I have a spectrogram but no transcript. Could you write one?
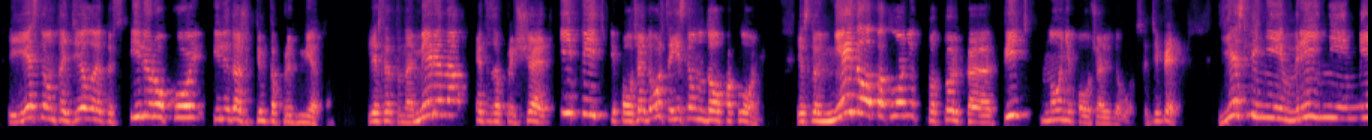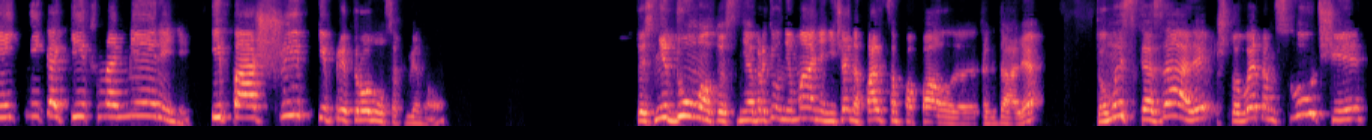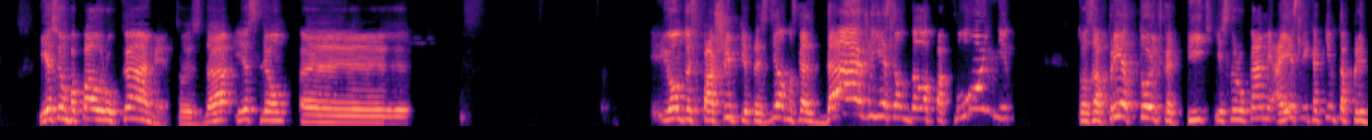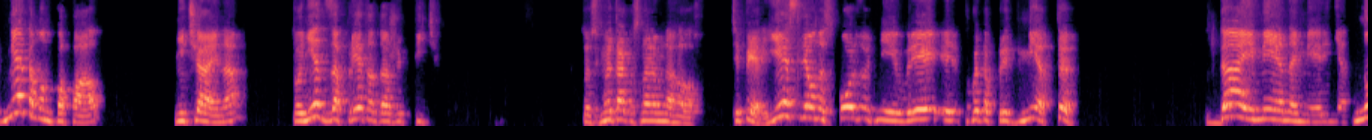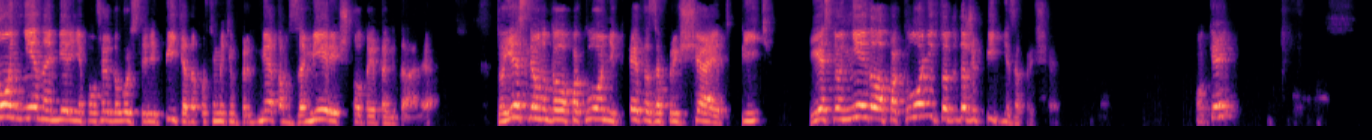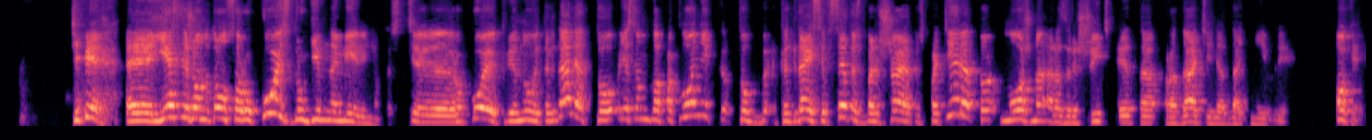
И если он это делает то есть или рукой, или даже каким-то предметом. Если это намерено, это запрещает и пить, и получать удовольствие, если он дал поклонник. Если он не идолопоклонник, то только пить, но не получать удовольствие. Теперь, если не еврей не имеет никаких намерений и по ошибке притронулся к вину, то есть не думал, то есть не обратил внимания, нечаянно пальцем попал и так далее, то мы сказали, что в этом случае, если он попал руками, то есть, да, если он э, и он, то есть, по ошибке это сделал, мы сказали, даже если он дал поклонник, то запрет только пить, если руками, а если каким-то предметом он попал нечаянно, то нет запрета даже пить. То есть мы так установим на голову. Теперь, если он использует не еврей, э, какой-то предмет, да, имея намерение, но не намерение получать удовольствие пить, а, допустим, этим предметом замерить что-то и так далее, то если он поклонник, это запрещает пить. Если он не поклонник, то это даже пить не запрещает. Окей? Теперь, э, если же он дотронулся рукой с другим намерением, то есть э, рукой к вину и так далее, то если он был поклонник, то когда если все, то есть большая то есть потеря, то можно разрешить это продать или отдать нееврею. Окей.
